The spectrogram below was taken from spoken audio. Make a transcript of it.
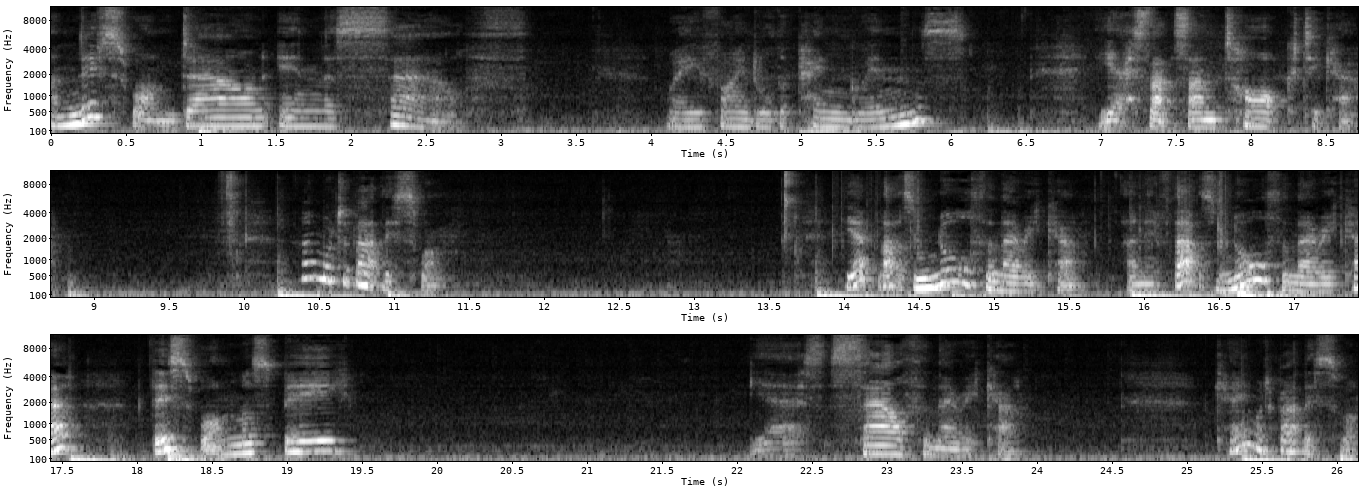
And this one down in the south, where you find all the penguins. Yes, that's Antarctica. And what about this one? Yep, that's North America. And if that's North America, this one must be, yes, South America. Okay, what about this one?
